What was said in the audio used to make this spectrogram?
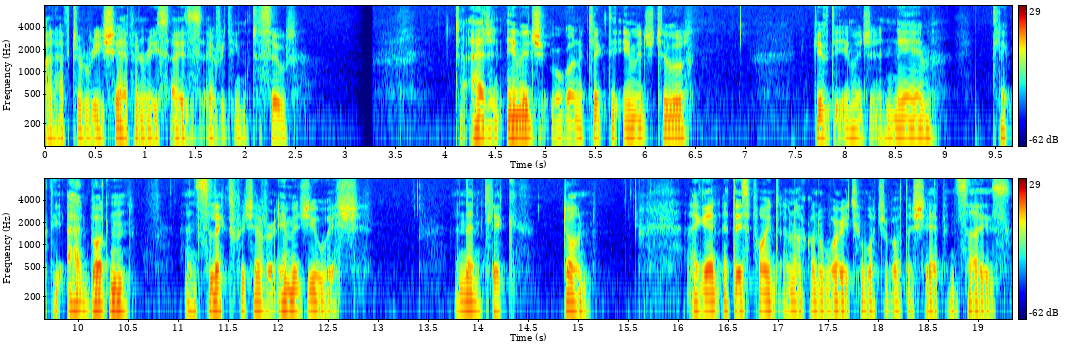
I'll have to reshape and resize everything to suit. To add an image, we're going to click the image tool give the image a name, click the add button and select whichever image you wish and then click done. Again at this point I'm not going to worry too much about the shape and size.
